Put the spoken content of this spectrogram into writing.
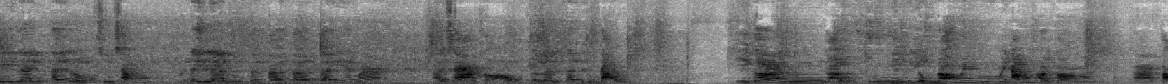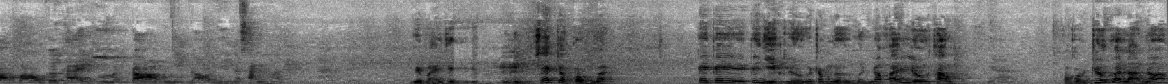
đi lên tới luồng xương sống nó đi lên từ từ từ tới mà ở sau cổ cho lên tới đỉnh đầu. Chỉ có ở những cái vùng đó mới mới nóng thôi còn à, toàn bộ cơ thể mình đo nhiệt độ thì nó xanh hết. Như vậy thì xét cho cùng á cái cái cái nhiệt lượng ở trong người mình nó phải lưu thông còn hồi trước là nó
